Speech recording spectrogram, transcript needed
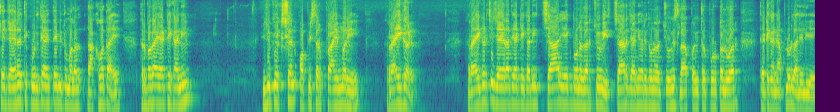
त्या जाहिराती कोणत्या आहेत ते मी तुम्हाला दाखवत आहे. तर बघा या ठिकाणी एज्युकेशन ऑफिसर प्रायमरी रायगड. रायगडची जाहिरात या ठिकाणी चार एक दोन हजार चोवीस चार जानेवारी दोन हजार चोवीसला पवित्र पोर्टलवर त्या ठिकाणी अपलोड झालेली आहे.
